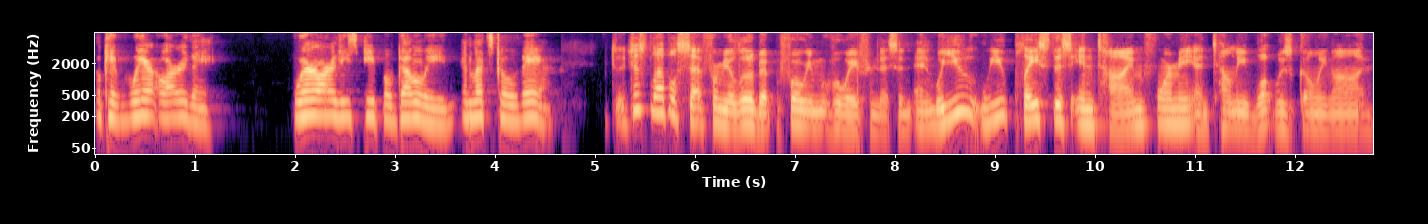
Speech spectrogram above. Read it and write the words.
okay, where are they? Where are these people going? And let's go there. Just level set for me a little bit before we move away from this, and and will you will you place this in time for me and tell me what was going on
